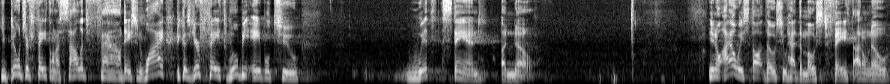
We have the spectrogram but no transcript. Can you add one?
you build your faith on a solid foundation. Why? Because your faith will be able to withstand a no. You know, I always thought those who had the most faith, I don't know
